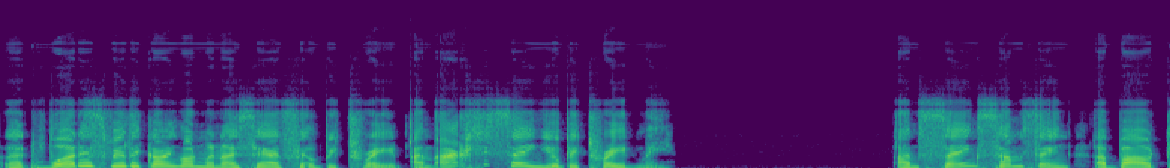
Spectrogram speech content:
That what is really going on when I say I feel betrayed? I'm actually saying you betrayed me. I'm saying something about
